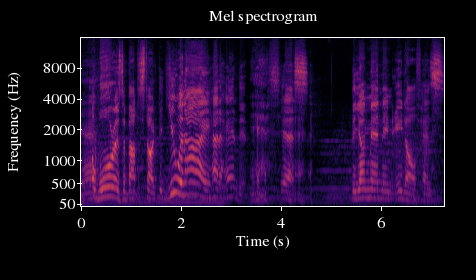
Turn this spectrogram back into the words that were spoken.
Yes. A war is about to start that you and I had a hand in. Yes. Yes. the young man named Adolf has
